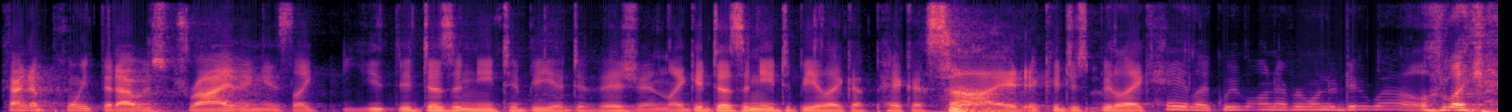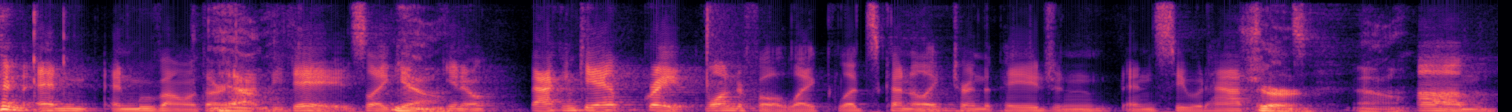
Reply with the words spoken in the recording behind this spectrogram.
kind of point that I was driving is like you, it doesn't need to be a division. Like it doesn't need to be like a pick a side. It could just be like, hey, like we want everyone to do well, like and and, and move on with our Yeah. happy days. Like Yeah. you know, back in camp, great, wonderful. Like let's kind of like turn the page and and see what happens. sure. Yeah. um,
